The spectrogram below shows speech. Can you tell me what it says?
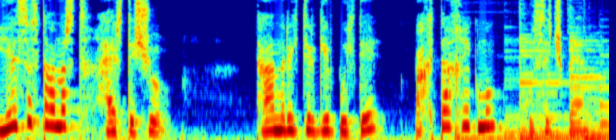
Есүс та нарт хайртай шүү. Та нарыг тэр гэр бүлдээ багтаахыг мөн хүсэж байна.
